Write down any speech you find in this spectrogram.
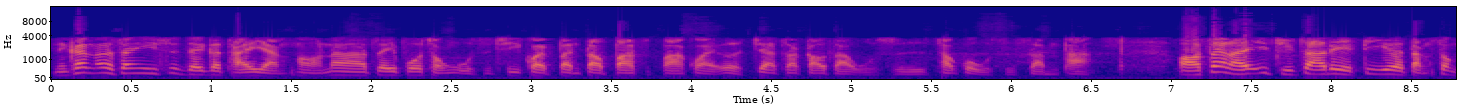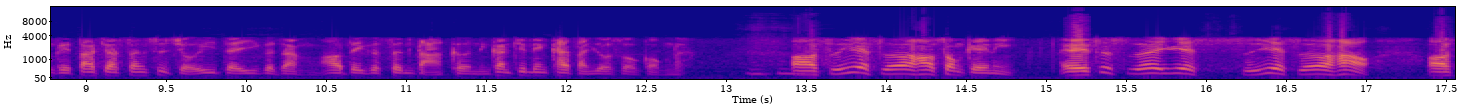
你看二三一四这个台阳哈，那这一波从五十七块半到八十八块二，价差高达五十，超过五十三趴。哦，再来一起炸裂第二档送给大家三四九一的一个这样啊的一个森达科，你看今天开盘又收工了。啊，十月十二号送给你，哎，是十二月十月十二号啊，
